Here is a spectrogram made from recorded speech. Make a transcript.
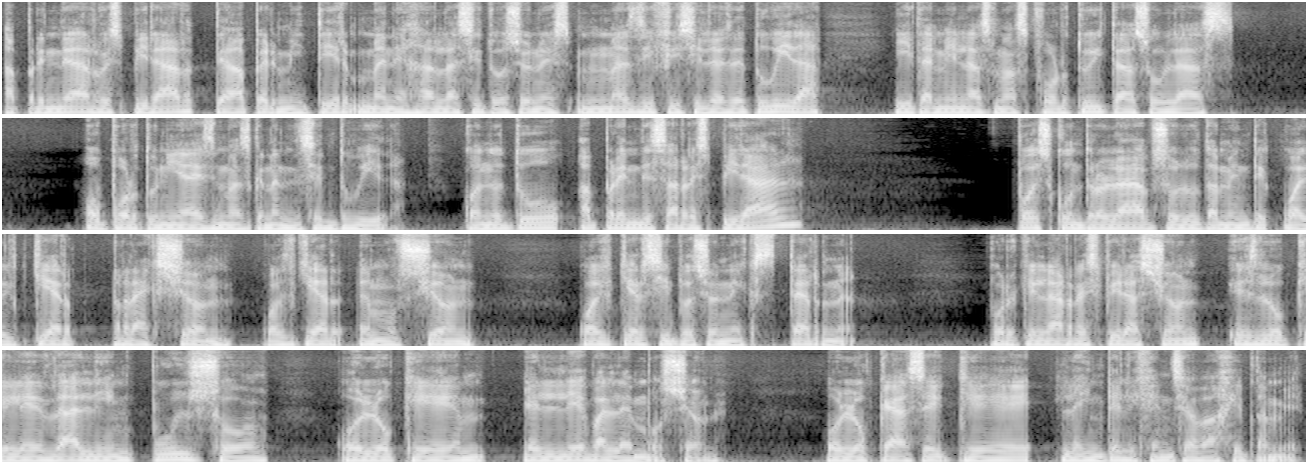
aprender a respirar te va a permitir manejar las situaciones más difíciles de tu vida y también las más fortuitas o las oportunidades más grandes en tu vida. Cuando tú aprendes a respirar, puedes controlar absolutamente cualquier reacción, cualquier emoción, cualquier situación externa, porque la respiración es lo que le da el impulso o lo que eleva la emoción, o lo que hace que la inteligencia baje también.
